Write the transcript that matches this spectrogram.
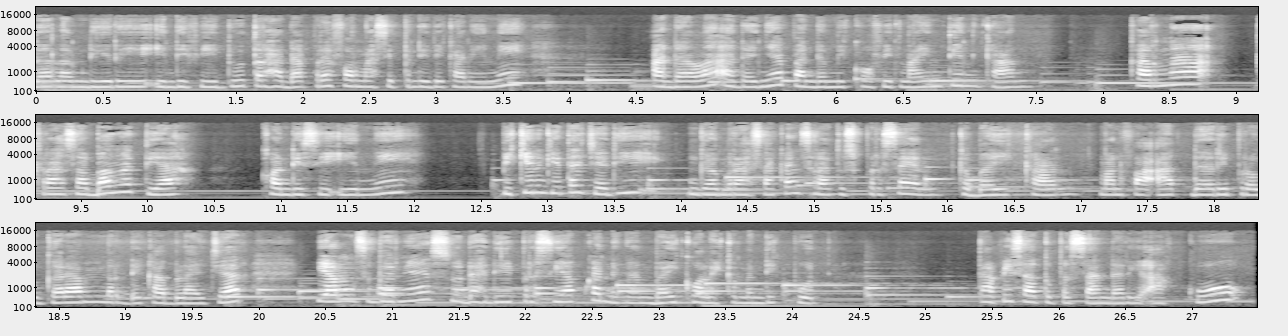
dalam diri individu terhadap reformasi pendidikan ini adalah adanya pandemi COVID-19 kan. Karena kerasa banget ya kondisi ini bikin kita jadi nggak merasakan 100% kebaikan, manfaat dari program Merdeka Belajar yang sebenarnya sudah dipersiapkan dengan baik oleh Kemendikbud. Tapi satu pesan dari aku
